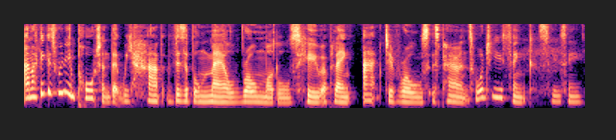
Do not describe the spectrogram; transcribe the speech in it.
And I think it's really important that we have visible male role models who are playing active roles as parents. What do you think, Susie?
